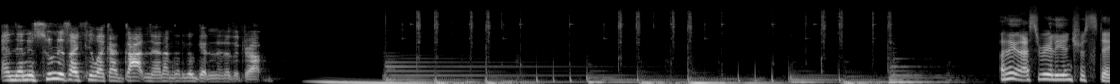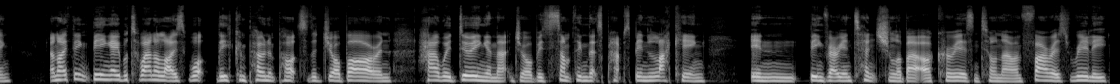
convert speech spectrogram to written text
And then as soon as I feel like I've gotten that, I'm going to go get another job. I think that's really interesting. And I think being able to analyse what the component parts of the job are and how we're doing in that job is something that's perhaps been lacking in being very intentional about our careers until now. And Farrah's really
